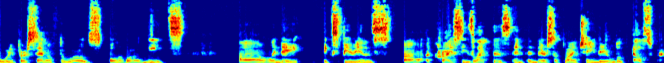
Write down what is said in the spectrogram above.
40% of the world's olive oil needs. Uh, when they experience uh, a crisis like this in, in their supply chain, they look elsewhere.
